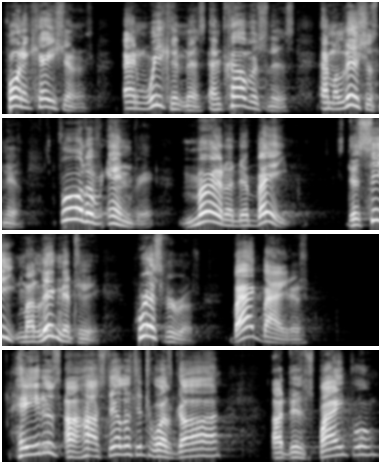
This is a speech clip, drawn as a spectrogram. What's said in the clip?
fornications, and wickedness, and covetousness, and maliciousness, full of envy, murder, debate, deceit, malignity, whisperers, backbiters, haters a hostility towards God, are despiteful,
